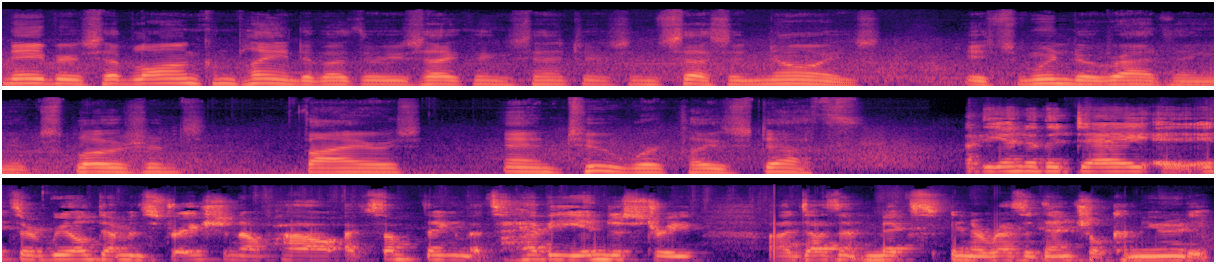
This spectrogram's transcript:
Neighbors have long complained about the recycling center's incessant noise, its window rattling explosions, fires, and two workplace deaths. At the end of the day, it's a real demonstration of how something that's heavy industry uh, doesn't mix in a residential community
